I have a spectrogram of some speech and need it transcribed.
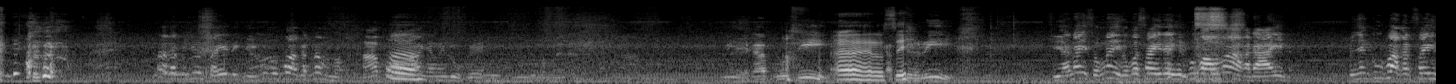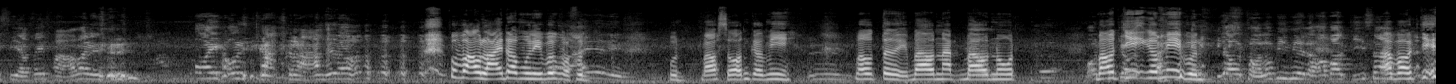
ถ้ากันไปอยู่ไสตะกี้ก็บ่ว่ากันนำหาพ่อเออหาหยังให้ลูกเลยนี่นะครับลูซี่เออลูกับซี่เชอรี่เสียในสองในก็บ่ใส่ได้เห็นผู้เบามากก็ได้เป็นยังกูพากันใส่เสียใส่ฝามาเลยปล่อยเขานี่กากขนาดเลยเนาะผู้เบาหลายดอกมือนี้เบิ่งว่าฝุ่นฝุ่นเบาซ้อนก็มีเบาเตยเบานัดเบาโนดเบาจิก็มีฝุ่นเดี๋ยวเอาถอดแล้วพี่เมียเหรอเอาเบาจีซะเอาเบาจิ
